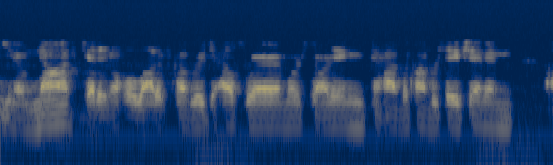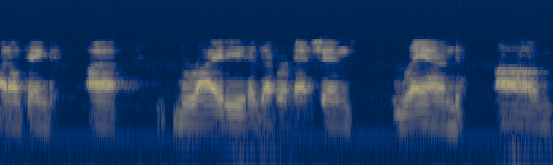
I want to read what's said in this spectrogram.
you know, not getting a whole lot of coverage elsewhere, and we're starting to have the conversation. And I don't think uh, Variety has ever mentioned Rand. Um,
